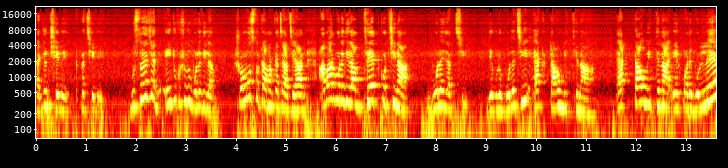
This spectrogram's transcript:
একজন ছেলে, একটা ছেলে। বুঝতে পেরেছেন? এইটুকু শুধু বলে দিলাম। সমস্তটা আমার কাছে আছে। আর আবার বলে দিলাম থ্রেট করছি না। বলে যাচ্ছি। যেগুলো বলেছি, একটাও মিথ্যে না। একটাও মিথ্যে না। এরপরে বললে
